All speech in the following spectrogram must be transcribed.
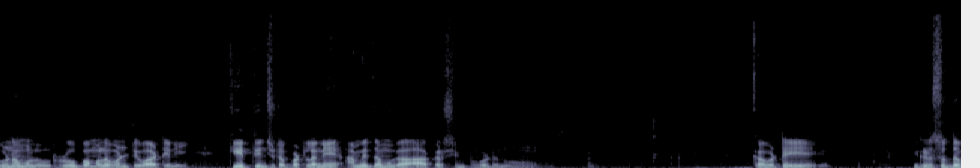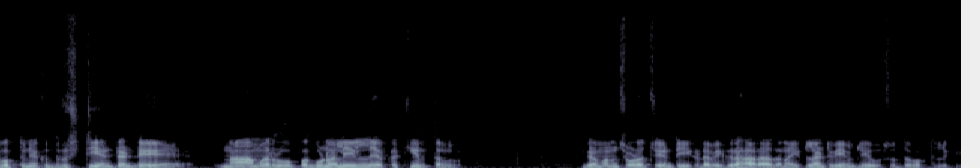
గుణములు రూపముల వంటి వాటిని కీర్తించుట పట్లనే అమితముగా ఆకర్షింపబడును. కాబట్టి ఇక్కడ శుద్ధ భక్తుని యొక్క దృష్టి ఏంటంటే నామరూప గుణలీల యొక్క కీర్తనలు. ఇక్కడ మనం చూడొచ్చు ఏంటి? ఇక్కడ విగ్రహారాధన ఇట్లాంటివి ఏమి లేవు శుద్ధ భక్తులకి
